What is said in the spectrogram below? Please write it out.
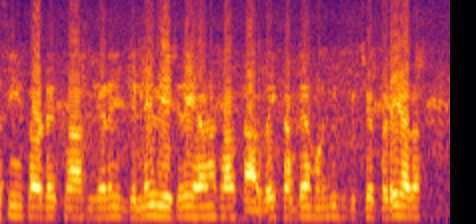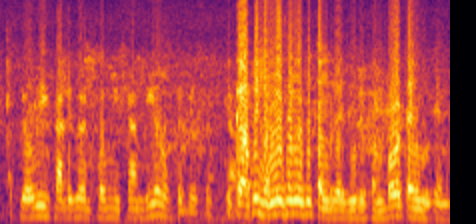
ਅਸੀਂ ਤੁਹਾਡੇ ਖਿਲਾਫ ਜਿਹੜੇ ਜਿੰਨੇ ਵੇਚ ਰਹੇ ਆ ਉਹਨਾਂ ਖਿਲਾਫ ਕਾਰਵਾਈ ਕਰਦੇ ਆ ਹੁਣ ਵੀ ਪਿੱਛੇ ਖੜੇ ਹੈਗਾ ਜੋ ਵੀ ਸਾਡੇ ਕੋਲ ਇਨਫੋਰਮੇਸ਼ਨ ਆਉਂਦੀ ਹੈ ਉਸ ਤੇ ਬੇਸਿਸ ਇਹ ਕਾਫੀ ਲੰਬੇ ਸਮੇਂ ਤੋਂ ਚੱਲ ਰਿਹਾ ਜੀ ਇਹ ਕੰਮ ਬਹੁਤ ਟਾਈਮ ਹੋ ਗਿਆ ਨੇ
